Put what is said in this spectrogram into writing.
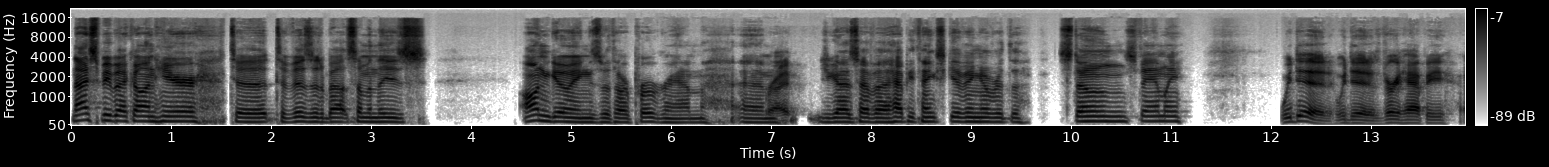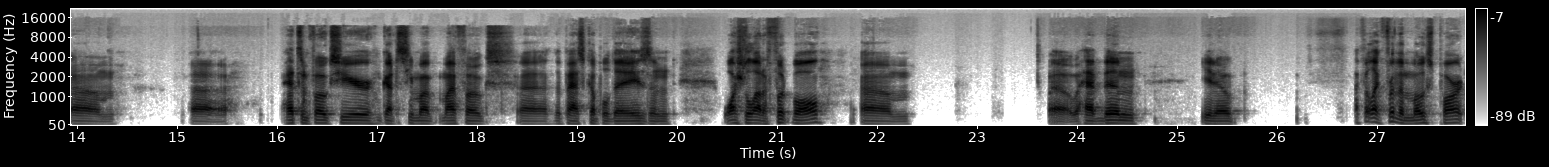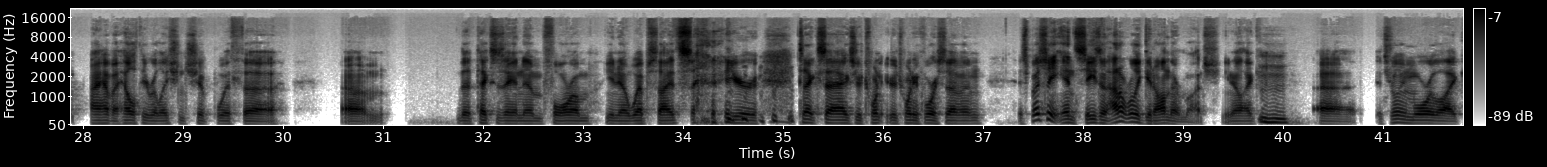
nice to be back on here to to visit about some of these ongoings with our program. Um, Right. You guys have a happy Thanksgiving over at the Stones family. We did. We did. I was very happy. Um, uh, had some folks here. Got to see my my folks uh, the past couple of days and watched a lot of football. Um, uh, have been, you know, I feel like for the most part, I have a healthy relationship with uh, um, the Texas A&M forum. You know, websites, your TexAgs, your twenty, your twenty four seven, especially in season. I don't really get on there much. You know, like Mm-hmm. uh, it's really more like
